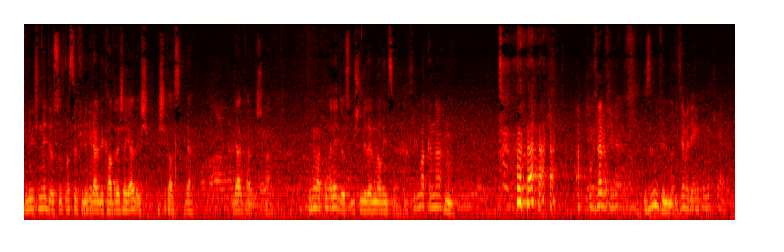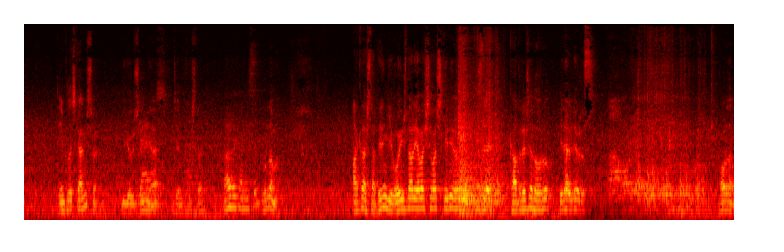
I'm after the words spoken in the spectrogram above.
film için ne diyorsun? Nasıl film? Gel bir kadraja gel de ışık, ışık alsın. Gel. Gel kardeşim. Ha. Film hakkında ne diyorsun? Düşüncelerini alayım senin. Film hakkında çok güzel bir film. İzledin mi filmi? İzlemedim. Cem Kılıç gelmiş mi? Bir görüşelim ya Cem Kılıç'la. Nerede kendisi? Burada mı? Arkadaşlar dediğim gibi oyuncular yavaş yavaş geliyor. Biz de kadraja doğru ilerliyoruz. orada. mı?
